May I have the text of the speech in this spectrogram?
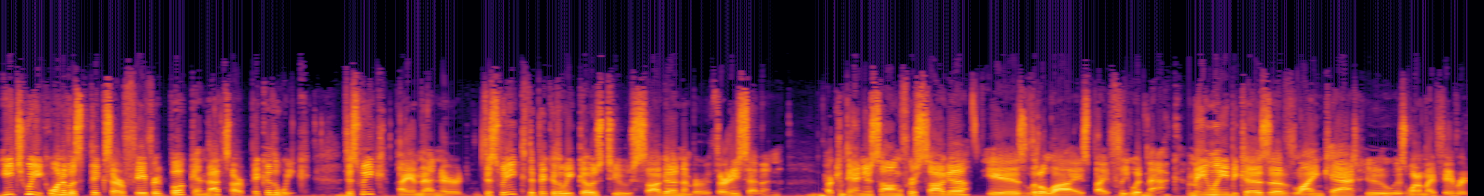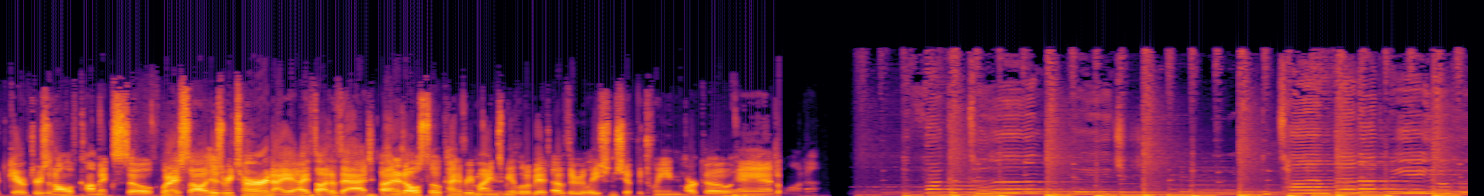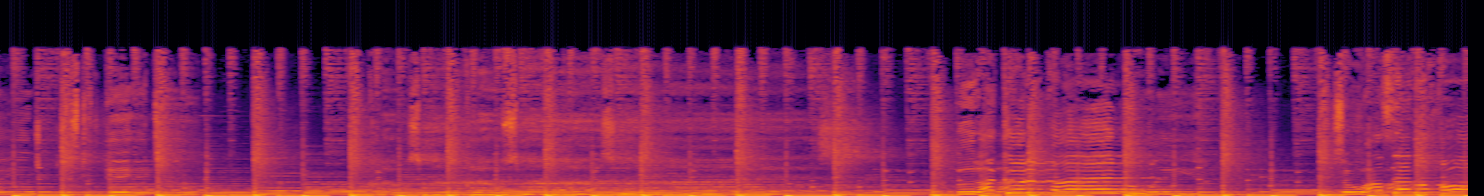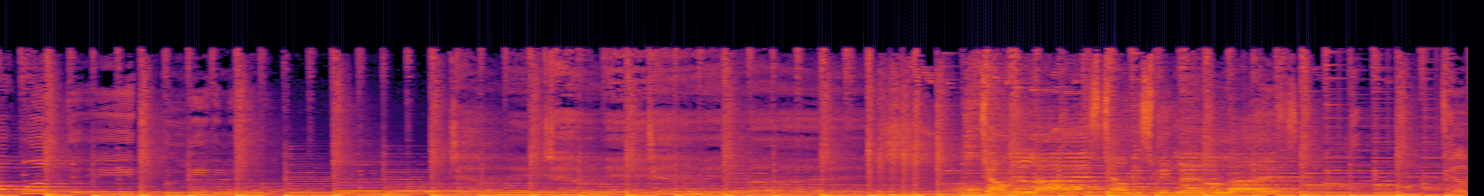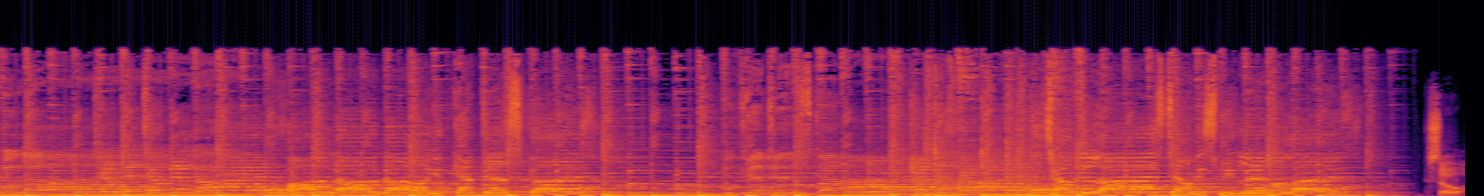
Each week, one of us picks our favorite book, and that's our pick of the week. This week, I am that nerd. This week, the pick of the week goes to Saga number 37. Our companion song for Saga is Little Lies by Fleetwood Mac, mainly because of Lion Cat, who is one of my favorite characters in all of comics. So when I saw his return, I, I thought of that. Uh, and it also kind of reminds me a little bit of the relationship between Marko and Alana.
